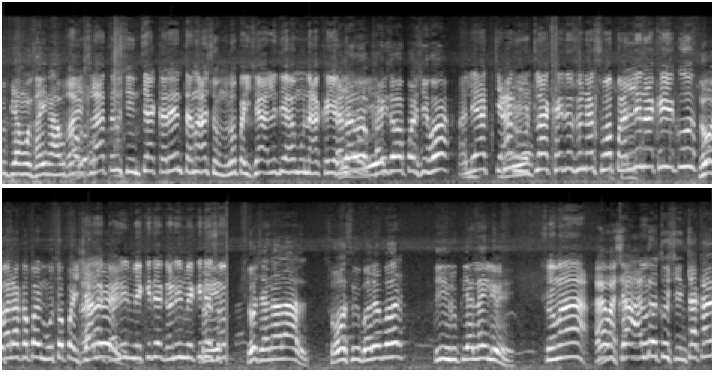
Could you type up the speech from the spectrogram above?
રૂપિયા હું જઈને આવું કહું. તું. ચિંતા કરે ને તને આ સોમલો પૈસા આલી દે હું ના ખાઈ ખાઈ જવા પડશે હો. અલે આ ચાર રોટલા ખાઈ દઉં છું ને સો પાલ્લે ના ખાઈ શકું? જો ઓલા હું તો પૈસા લે ગણીને મેકી દે ગણીને મેકી દે સો. જો છનાલાલ સો શું બરોબર? ત્રીસ રૂપિયા લઈ લ્યો શોમાં અરે હાલ દો તું ચિંતા કરે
